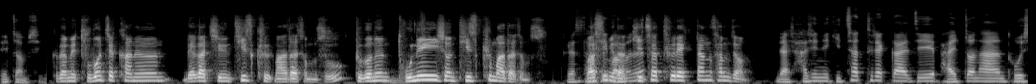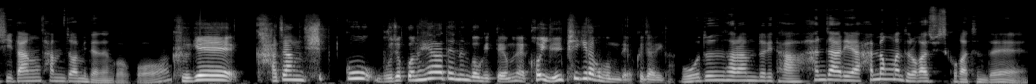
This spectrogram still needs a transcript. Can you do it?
1점씩. 그 다음에 두 번째 칸은 내가 지은 디스크마다 점수. 그거는 음. donation 디스크마다 점수. 맞습니다. 기차 트랙당 3점. 내 자신이 기차 트랙까지 발전한 도시당 3점이 되는 거고. 그게 가장 쉽고 무조건 해야 되는 거기 때문에 거의 1pick이라고 보면 돼요. 그 자리가. 모든 사람들이 다 한 자리에 한 명만 들어갈 수 있을 것 같은데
